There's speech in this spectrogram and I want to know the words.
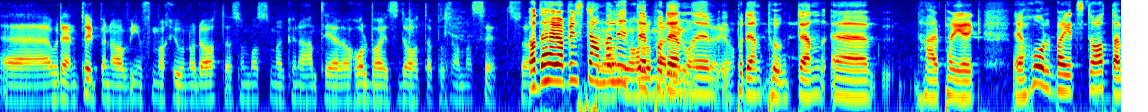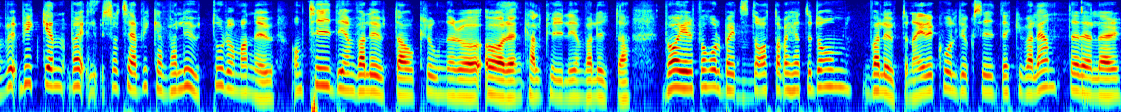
Eh, och den typen av information och data så måste man kunna hantera hållbarhetsdata på samma sätt. Så ja, det här, jag vill stanna jag, lite jag på, den, eh, på den punkten eh, här Per-Erik. hållbarhetsdata, vilken, så att säga, vilka valutor om man nu, om tid är en valuta och kronor och ören, kalkyl är en valuta. Vad är det för hållbarhetsdata? Vad heter de valutorna? Är det koldioxidekvivalenter eller?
